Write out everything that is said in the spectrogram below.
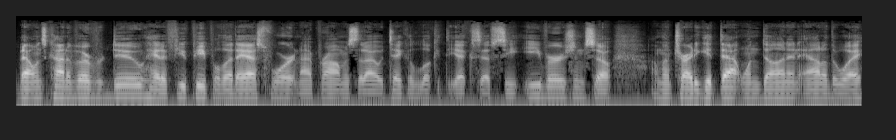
That one's kind of overdue. Had a few people that asked for it, and I promised that I would take a look at the XFCE version. So I'm going to try to get that one done and out of the way.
